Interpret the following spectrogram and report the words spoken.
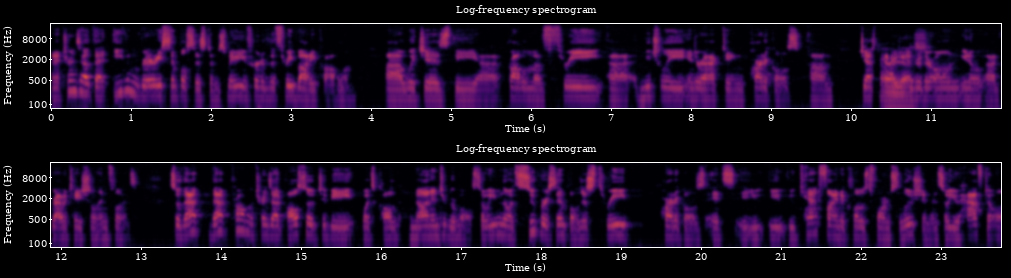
and it turns out that even very simple systems maybe you've heard of the three body problem uh, which is the uh, problem of three uh, mutually interacting particles um, just oh, yes. under their own, you know, uh, gravitational influence. So that that problem turns out also to be what's called non-integrable. So even though it's super simple, just three particles, it's you, you, you can't find a closed form solution, and so you have to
